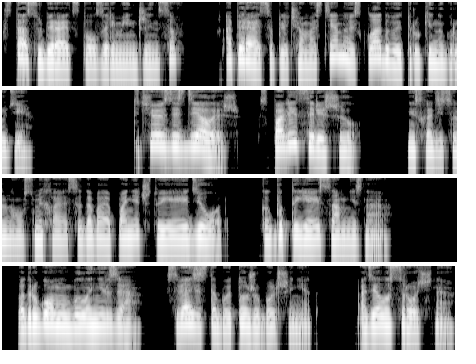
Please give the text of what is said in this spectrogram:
Стас убирает ствол за ремень джинсов, опирается плечом о стену и складывает руки на груди. «Ты чего здесь делаешь? С полицией решил?» Нисходительно усмехается, давая понять, что я идиот, как будто я и сам не знаю. По-другому было нельзя. Связи с тобой тоже больше нет. А дело срочное.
